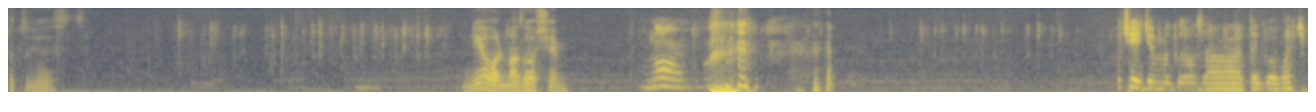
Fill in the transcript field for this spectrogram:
Co tu jest? Nie, on ma z 8. No. Chodź jedziemy go zategować.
